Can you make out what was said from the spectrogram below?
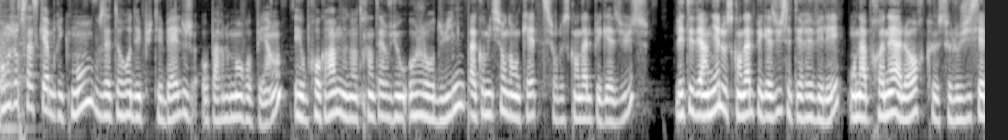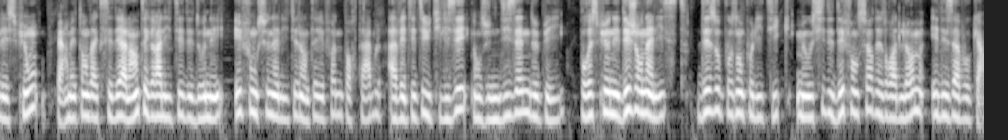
Bonjour Saskia Bricmont, vous êtes eurodéputée belge au Parlement européen et au programme de notre interview aujourd'hui, la commission d'enquête sur le scandale Pegasus. L'été dernier, le scandale Pegasus était révélé. On apprenait alors que ce logiciel espion, permettant d'accéder à l'intégralité des données et fonctionnalités d'un téléphone portable, avait été utilisé dans une dizaine de pays pour espionner des journalistes, des opposants politiques, mais aussi des défenseurs des droits de l'homme et des avocats.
